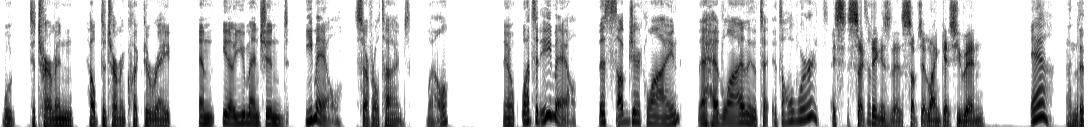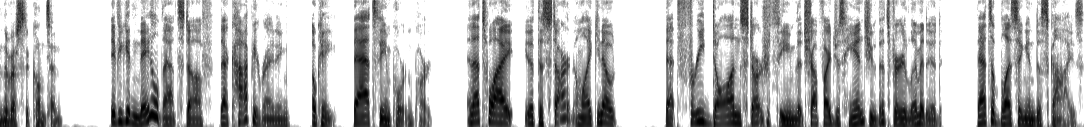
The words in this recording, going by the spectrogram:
will determine, help determine click through rate. And, you know, you mentioned email several times. Well, you know, what's an email? The subject line, the headline, it's, it's all words. It's the same thing, isn't it? The subject line gets you in. Yeah. And then the rest of the content. If you can nail that stuff, that copywriting, okay, that's the important part. And that's why at the start, I'm like, you know, that free dawn starter theme that Shopify just hands you that's very limited, that's a blessing in disguise.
